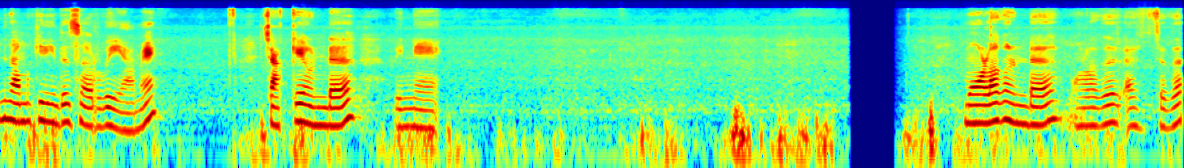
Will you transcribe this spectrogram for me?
ഇനി നമുക്കിനി ഇത് സെർവ് ചെയ്യാമേ. ചക്കയുണ്ട് പിന്നെ മുളകുണ്ട് മുളക് അരച്ചത്.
